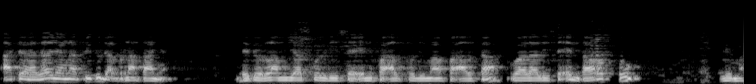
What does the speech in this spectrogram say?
ada hal-hal yang Nabi itu tidak pernah tanya. Itu lam yakul lisein fa'altu lima fa'alta wala lisein tu lima.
